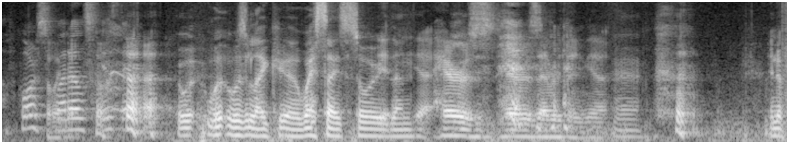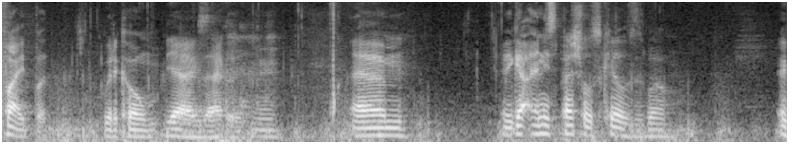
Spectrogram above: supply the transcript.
Of course. So what like else that. is there? W- w- was it like a West Side Story yeah, then? yeah, hair is hair is everything. Yeah, Yeah. In a fight, but with a comb. yeah, exactly. Yeah. Um, have you got any special skills as well? Uh,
